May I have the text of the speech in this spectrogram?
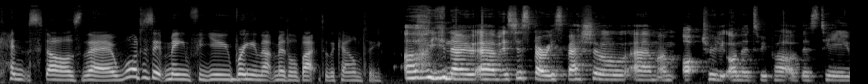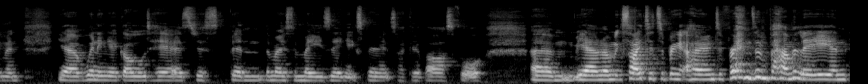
Kent stars there. What does it mean for you bringing that medal back to the county? Oh, you know, um, it's just very special. Um, I'm truly honoured to be part of this team, and yeah, winning a gold here has just been the most amazing experience I could have asked for. Um, yeah, and I'm excited to bring it home to friends and family, and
